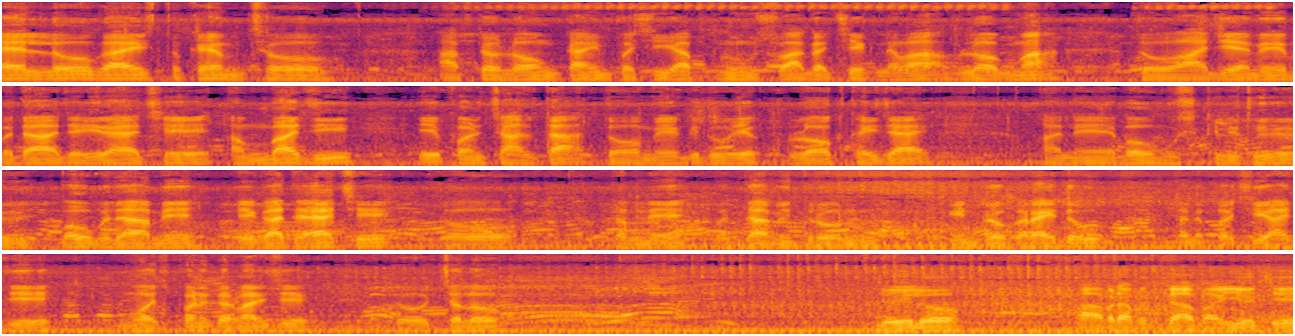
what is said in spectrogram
હેલો ગાઈસ તો કેમ છો? આફ્ટર લોંગ ટાઈમ પછી આપનું સ્વાગત છે એક નવા વ્લોગમાં તો આજે અમે બધા જઈ રહ્યા છીએ અંબાજી એ પણ ચાલતા. તો મેં કીધું એક વ્લોગ થઈ જાય. અને બહુ મુશ્કેલીથી બહુ બધા અમે ભેગા થયા છે. તો તમને બધા મિત્રોનું ઇન્ટ્રો કરાવી દઉં. અને પછી આજે મોજ પણ કરવાની છે. તો ચલો જોઈ લો આપણા બધા ભાઈઓ છે.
